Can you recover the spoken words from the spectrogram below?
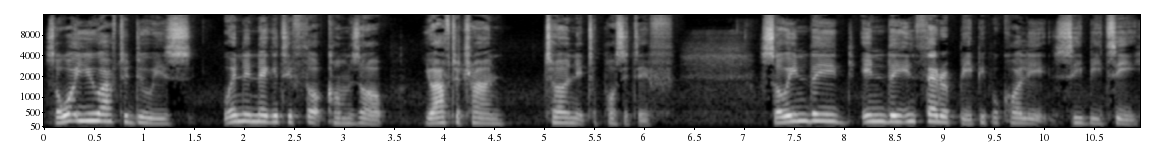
So what you have to do is when a negative thought comes up, you have to try and turn it to positive. So in the in the in therapy, people call it CBT,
